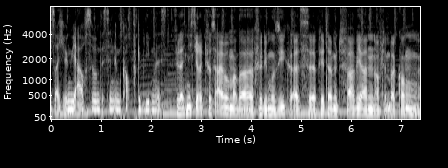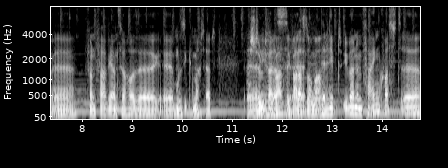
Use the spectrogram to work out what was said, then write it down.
das euch irgendwie auch so ein bisschen im Kopf geblieben ist? Vielleicht nicht direkt fürs Album, aber für die Musik, als äh, Peter mit Fabian auf dem Balkon äh, von Fabian zu Hause äh, Musik gemacht hat. Ach, stimmt. Wie war- wie war das nochmal? Der lebt über einem Feinkostladen.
